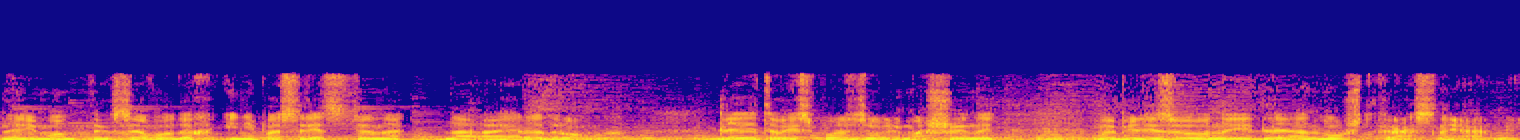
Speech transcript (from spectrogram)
на ремонтных заводах и непосредственно на аэродромах. Для этого использовали машины, мобилизованные для нужд Красной Армии.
